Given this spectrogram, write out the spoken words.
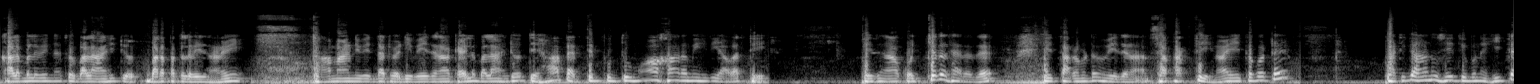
කලබල වෙන්නේ නැතුව බලන් හිටියොත් බරපතල වේදනාවක් නෙවෙයි. සාමාන්‍ය වෙද්දට වැඩි වේදනාවක් ඇවිල්ලා බලන් හිටියොත් එහා පැත්තේ පුදුමාකාර මිහිරියාවක් තියෙනවා. වේදනාව කොච්චර සැරද? ඒ තරමටම වේදනාවක් සපක් තියෙනවා. ඒකකොට පටිඝානුසේ තිබුණ හිත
